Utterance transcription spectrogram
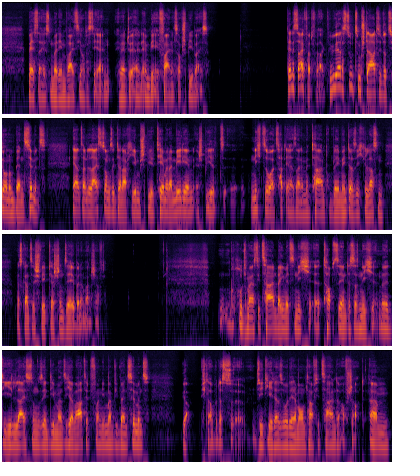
besser ist und bei dem weiß ich auch, dass der in NBA Finals auch spielbar ist. Dennis Seifert fragt, wie wärst du zum Start Situation um Ben Simmons? Er und seine Leistungen sind ja nach jedem Spiel Thema der Medien. Er spielt äh, nicht so, als hat er seine mentalen Probleme hinter sich gelassen. Und das Ganze schwebt ja schon sehr über der Mannschaft. gut, ich meine, dass die Zahlen bei ihm jetzt nicht äh, top sind, dass das nicht ne, die Leistungen sind, die man sich erwartet von jemandem wie Ben Simmons. Ich glaube, das äh, sieht jeder so, der momentan auf die Zahlen drauf schaut. Ähm,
